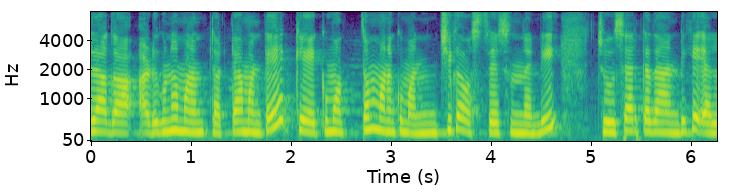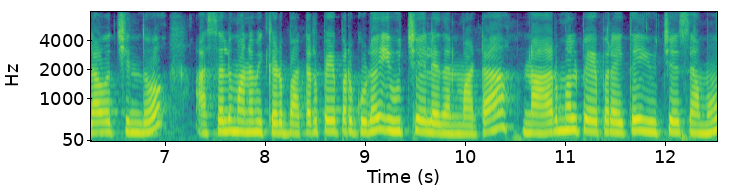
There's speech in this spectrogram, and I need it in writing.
ఇలాగా అడుగున మనం తట్టామంటే కేక్ మొత్తం మనకు మంచిగా వస్తేస్తుందండి. చూశారు కదా అండి ఎలా వచ్చిందో? అసలు మనం ఇక్కడ బటర్ పేపర్ కూడా యూజ్ చేయలేదన్నమాట నార్మల్ పేపర్ అయితే యూజ్ చేసాము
